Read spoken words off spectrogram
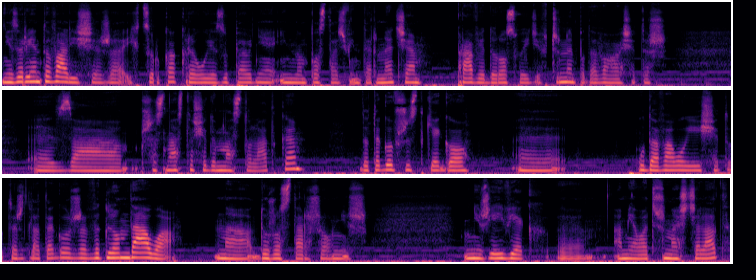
Nie zorientowali się, że ich córka kreuje zupełnie inną postać w internecie. Prawie dorosłej dziewczyny podawała się też e, za 16-17-latkę. Do tego wszystkiego udawało jej się to też dlatego, że wyglądała na dużo starszą niż, niż jej wiek, e, a miała 13 lat.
